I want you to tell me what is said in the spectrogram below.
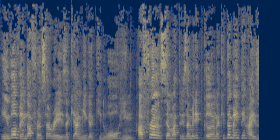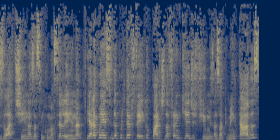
envolvendo a França Razer, que é amiga que doou o rim. A França é uma atriz americana que também tem raízes latinas, assim como a Selena, e ela é conhecida por ter feito parte da franquia de filmes As Apimentadas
